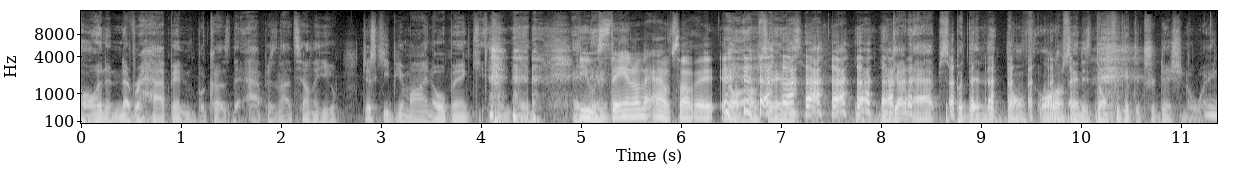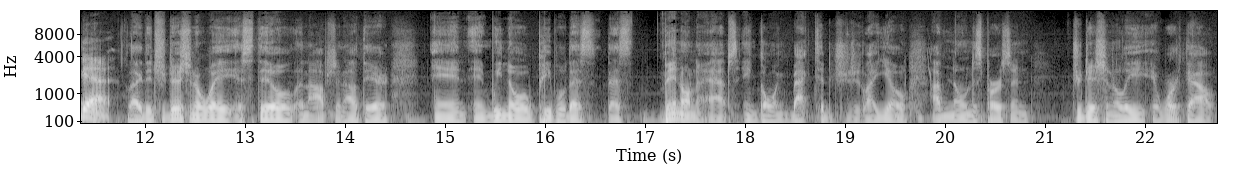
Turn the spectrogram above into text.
oh, it'll never happen because the app is not telling you. Just keep your mind open. And, and, and, you and- staying on the apps of it. no, I'm saying is you got apps, but then the- don't. All I'm saying is don't forget the traditional way. Yeah. like the traditional way is still an option out there, and and we know people that's that's been on the apps and going back to the like, yo, I've known this person traditionally, it worked out.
